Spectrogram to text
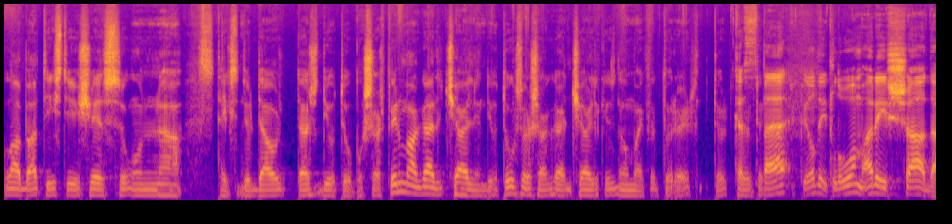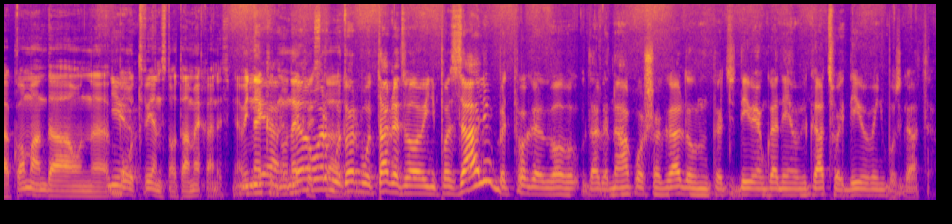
labi attīstījušies. Un, teiksim, tur daudz, daži 2001. gada čaļi un 2000. gada čaļi, kas domāju, ka tur ir. Tur, Kas tur, spēj pildīt lomu arī šādā komandā un Jā. būt viens no tām mehānismiem. Viņi nekad nu, nu, nekritīs varbūt, tā. varbūt tagad vēl viņi pa zaļu, bet pagad, vēl, tagad nākošā gada un pēc diviem gadiem, gads vai divi, viņi būs gatavi.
